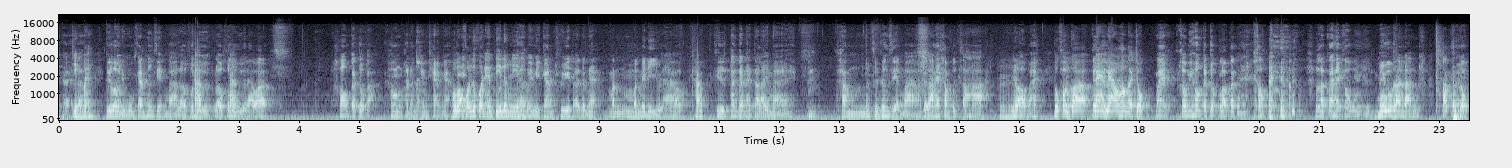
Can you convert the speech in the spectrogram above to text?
ใช่จริงไหมคือเราอยู่วงการเครื่องเสียงมาเราก็ครับรู้เราก็ครับรู้อยู่แล้วว่า ห้องกระจกอะห้องผนังแข็งๆอะเพราะว่าคนทุกคนแอนตี้เรื่องนี้เอนะอไม่มีการทรีตอะไรตรงเนี้ยมันมันไม่ดีอยู่แล้วครับ คือตั้งแต่ไหนแต่ไรมาทำหนังสือเครื่องเสียงมา เวลาให้คำปรึกษาอือฮึนึกออกไหมทุกคนก็ก็แม่คือแม่เอาห้องกระจก ไม่เขามีห้องกระจกเราก็จะให้เขาเราก็ให้เขาบิวผนังทับกระจก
